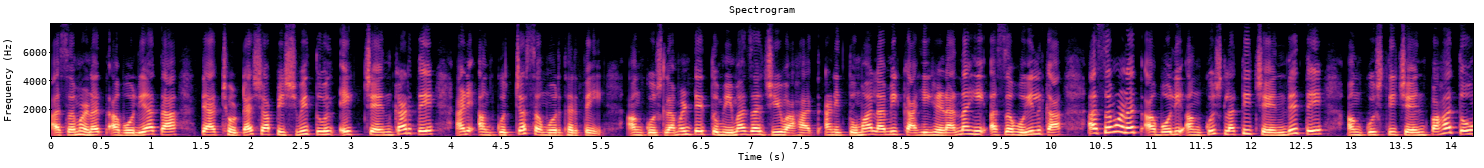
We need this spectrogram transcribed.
असं म्हणत अबोली आता त्या छोट्याशा पिशवीतून एक चेन काढते आणि अंकुशच्या समोर धरते. अंकुशला म्हणते तुम्ही माझा जीव आहात आणि तुम्हाला मी काही घेणार नाही असं होईल का? असं म्हणत अबोली अंकुशला ती चेन देते. अंकुश ती चेन पाहतो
